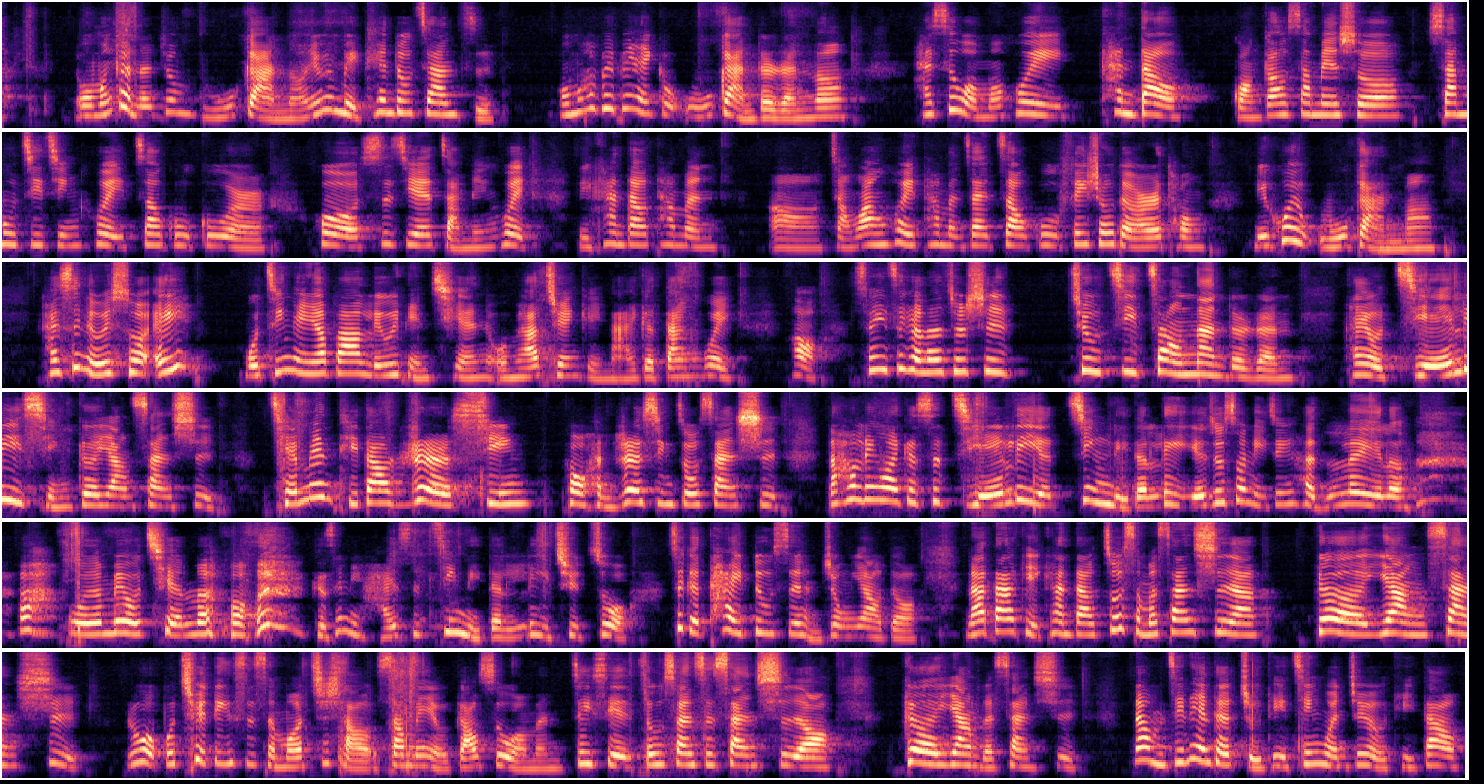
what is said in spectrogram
我们可能就无感了，因为每天都这样子，我们会不会变成一个无感的人呢？还是我们会看到广告上面说善牧基金会照顾孤儿，或世界展明会，你看到他们？啊、呃，展望会他们在照顾非洲的儿童，你会无感吗？还是你会说，哎，我今年要不要留一点钱？我们要捐给哪一个单位？好、所以这个呢，就是救济遭难的人，还有竭力行各样善事。前面提到热心，哦，很热心做善事，然后另外一个是竭力尽你的力，也就是说你已经很累了啊，我又没有钱了，可是你还是尽你的力去做。这个态度是很重要的哦。那大家可以看到，做什么善事啊？各样善事，如果不确定是什么，至少上面有告诉我们，这些都算是善事哦。各样的善事。那我们今天的主题经文就有提到，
